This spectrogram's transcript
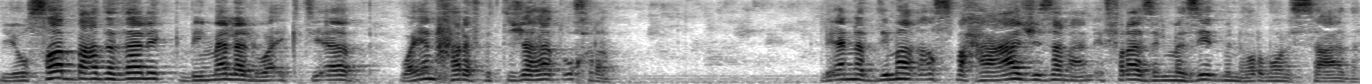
يصاب بعد ذلك بملل واكتئاب وينحرف باتجاهات أخرى لأن الدماغ أصبح عاجزا عن إفراز المزيد من هرمون السعادة.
